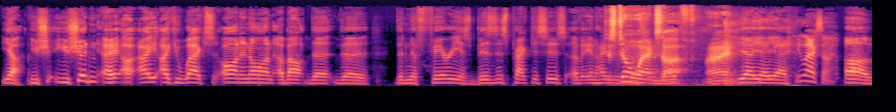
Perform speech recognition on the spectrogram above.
yeah, you should you shouldn't. I, I I could wax on and on about the the the nefarious business practices of Anheuser. just don't wax off. All right, Yeah, yeah, yeah. You wax on. Uh,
